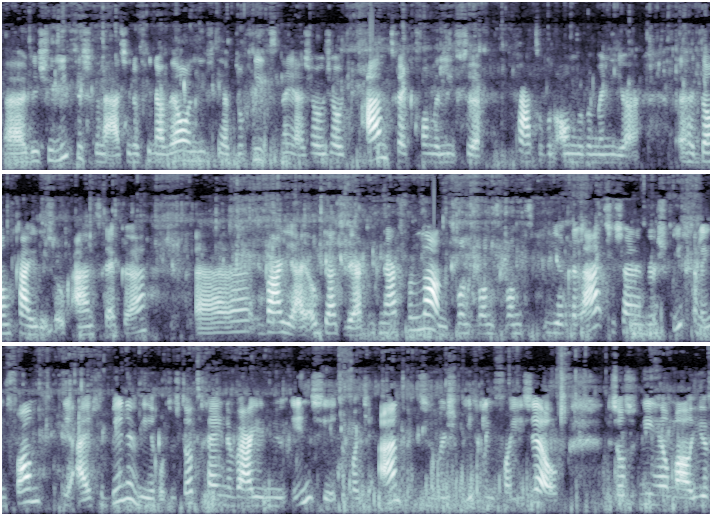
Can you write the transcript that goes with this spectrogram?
Uh, dus je liefdesrelatie, of je nou wel een liefde hebt of niet, nou ja, sowieso het aantrekken van de liefde gaat op een andere manier. Uh, dan ga je dus ook aantrekken uh, waar jij ook daadwerkelijk naar verlangt. Want, want, want je relaties zijn een weerspiegeling van je eigen binnenwereld. Dus datgene waar je nu in zit, of wat je aantrekt, is een weerspiegeling van jezelf. Dus als het niet helemaal je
